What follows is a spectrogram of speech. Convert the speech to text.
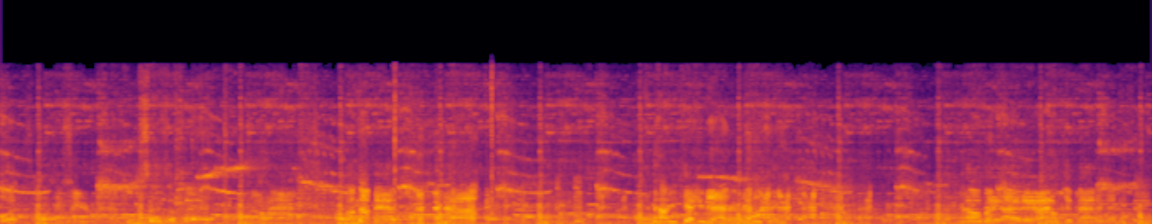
What? Who says I'm bad? I'm not mad. nah. No, you can't be mad at anything. Nobody, I, I don't get mad at anything.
